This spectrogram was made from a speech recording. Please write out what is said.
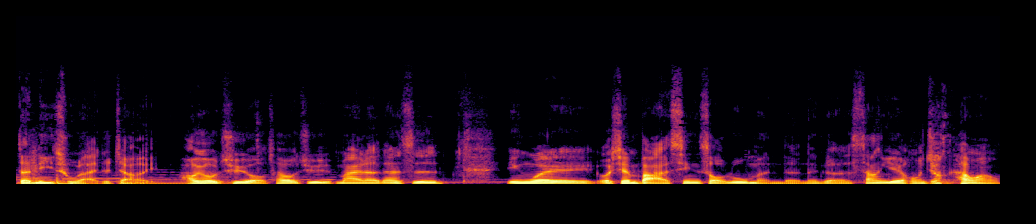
整理出来，就这样而已。好有趣哦，超有趣，买了，但是因为我先把新手入门的那个商业红酒看完，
